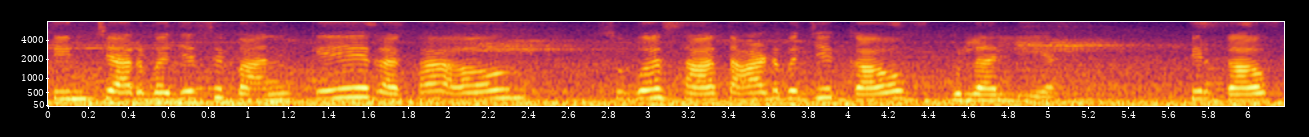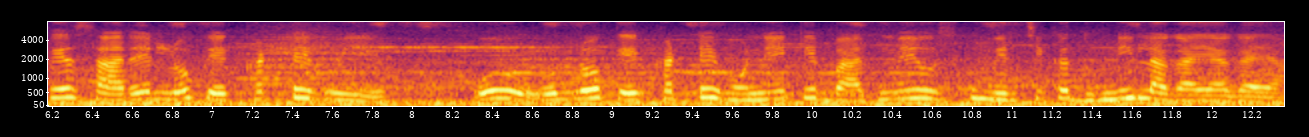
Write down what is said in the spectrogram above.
तीन चार बजे से बाँध के रखा और सुबह सात आठ बजे गाँव बुला लिया। फिर गाँव के सारे लोग इकट्ठे हुए। वो वो लोग इकट्ठे होने के बाद में उसको मिर्ची का धुनी लगाया गया।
